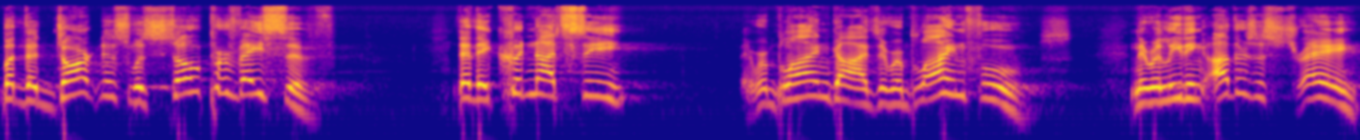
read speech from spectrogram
but the darkness was so pervasive that they could not see They were blind guides, they were blind fools, and they were leading others astray.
